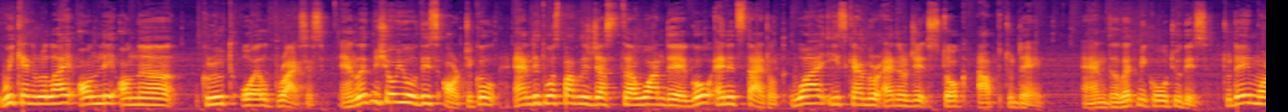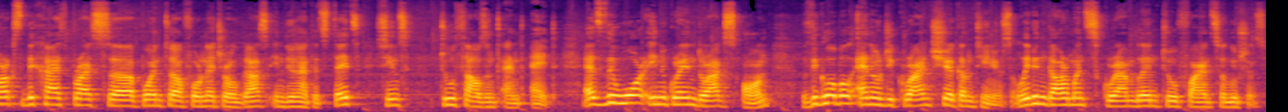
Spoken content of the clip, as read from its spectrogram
we can rely only on uh, crude oil prices. And let me show you this article and it was published just uh, one day ago and it's titled Why is Camber Energy stock up today? And uh, let me go to this. Today marks the highest price uh, point uh, for natural gas in the United States since 2008. As the war in Ukraine drags on, the global energy crunch continues, leaving governments scrambling to find solutions.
